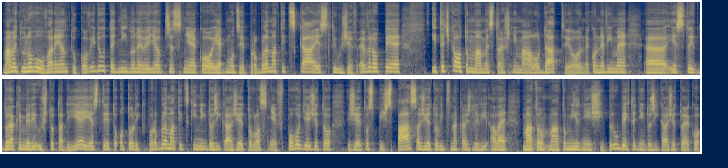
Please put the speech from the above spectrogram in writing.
máme tu novou variantu covidu, teď nikdo nevěděl přesně jako jak moc je problematická, jestli už je v Evropě, i teďka o tom máme strašně málo dat, jo? jako nevíme, uh, jestli do jaké míry už to tady je, jestli je to o tolik problematický, někdo říká, že je to vlastně v pohodě, že, to, že je to spíš spása, že je to víc nakažlivý, ale má to, má to mírnější průběh, teď někdo říká, že to, jako,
